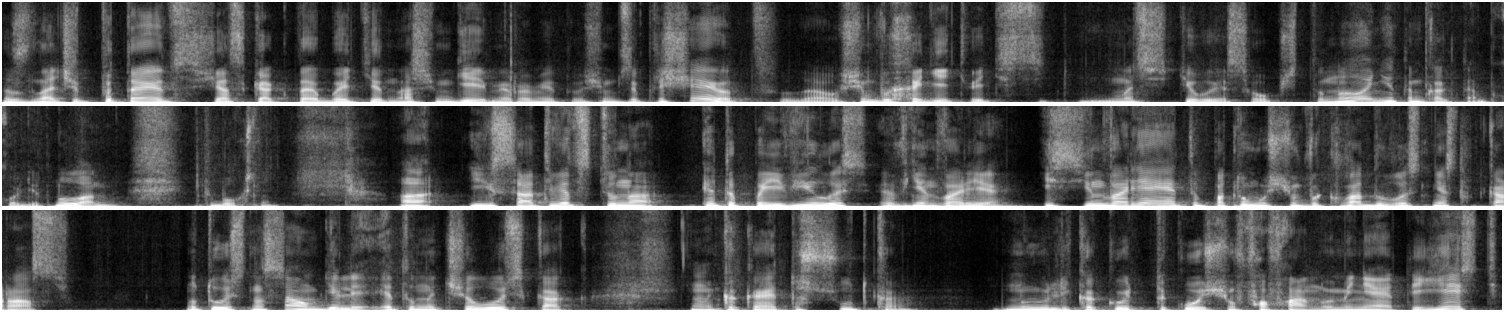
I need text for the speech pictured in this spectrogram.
значит, пытаются сейчас как-то обойти нашим геймерам это, в общем, запрещают, да, в общем, выходить в эти на сетевые сообщества, но они там как-то обходят. Ну ладно, это бог с ним. А, и, соответственно, это появилось в январе. И с января это потом, в общем, выкладывалось несколько раз. Ну, то есть, на самом деле, это началось как какая-то шутка, ну, или какой-то такой, в общем, фафан. У меня это есть,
